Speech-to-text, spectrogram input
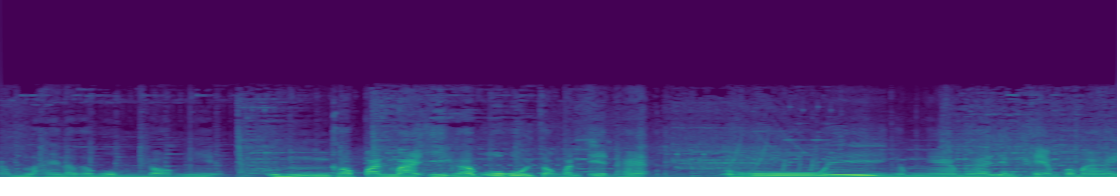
กำไรแล้วครับผมดอกนี้ อืเขาปั้นมาอีกครับ โอ้โหสองพันเอ็ดฮะ โอ้โหงามงามฮะ ยังแถมเข้ามาให้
